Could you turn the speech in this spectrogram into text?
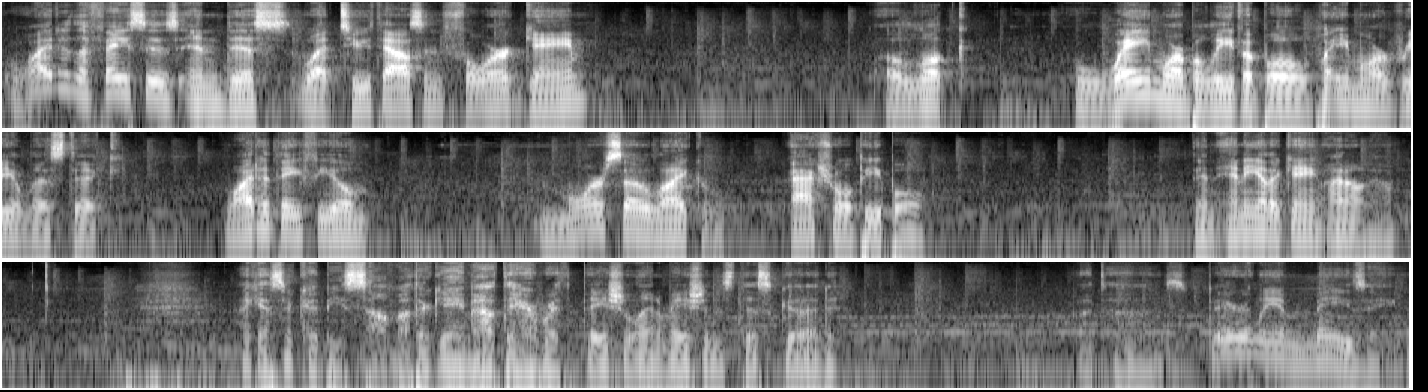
Why do the faces in this, what, 2004 game uh, look way more believable, way more realistic? Why do they feel more so like actual people than any other game? I don't know. I guess there could be some other game out there with facial animations this good. But uh, it's fairly amazing.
